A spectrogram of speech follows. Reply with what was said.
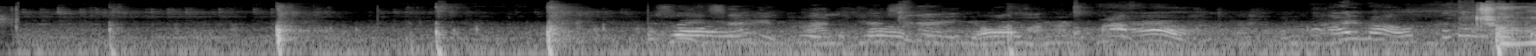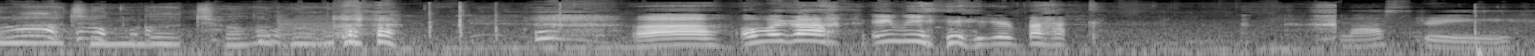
총 맞은 것처럼. 와, oh my god, Amy, you're back. Last three.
